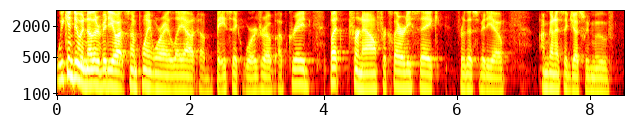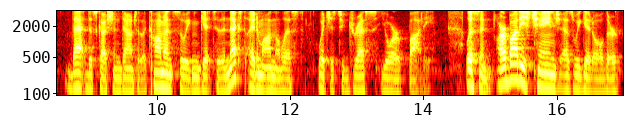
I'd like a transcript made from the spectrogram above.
We can do another video at some point where I lay out a basic wardrobe upgrade, but for now, for clarity's sake, for this video, I'm gonna suggest we move that discussion down to the comments so we can get to the next item on the list, which is to dress your body. Listen, our bodies change as we get older,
